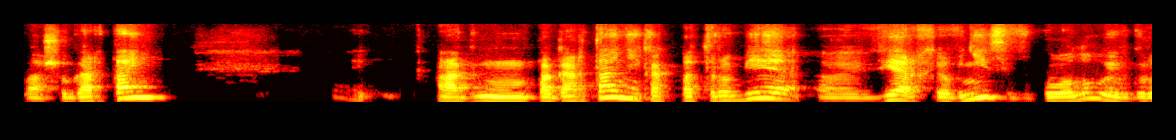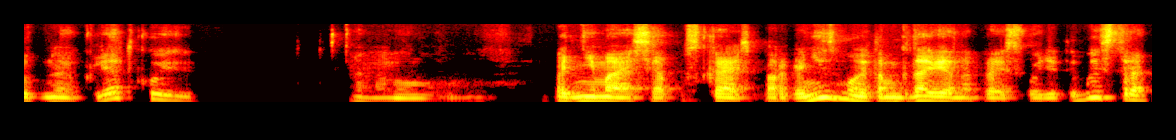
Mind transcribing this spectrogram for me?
вашу гортань, а по гортани, как по трубе, вверх и вниз, в голову и в грудную клетку, поднимаясь и опускаясь по организму, это мгновенно происходит и быстро,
